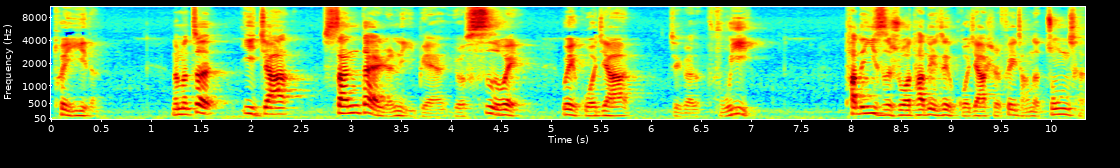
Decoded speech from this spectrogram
退役的，那么这一家三代人里边有四位为国家这个服役，他的意思说他对这个国家是非常的忠诚，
